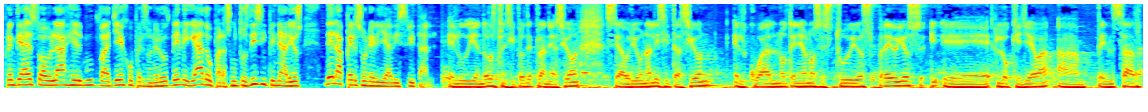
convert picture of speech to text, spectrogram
Frente a esto habla Helmut Vallejo, personero delegado para asuntos disciplinarios de la Personería Distrital. Eludiendo los principios de planeación, se abrió una licitación, el cual no tenía unos estudios previos, eh, lo que lleva a pensar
